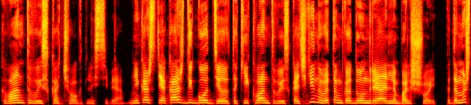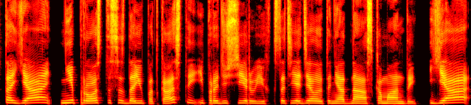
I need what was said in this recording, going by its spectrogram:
квантовый скачок для себя. Мне кажется, я каждый год делаю такие квантовые скачки, но в этом году он реально большой. Потому что я не просто создаю подкасты и продюсирую их. Кстати, я делаю это не одна, а с командой. Я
